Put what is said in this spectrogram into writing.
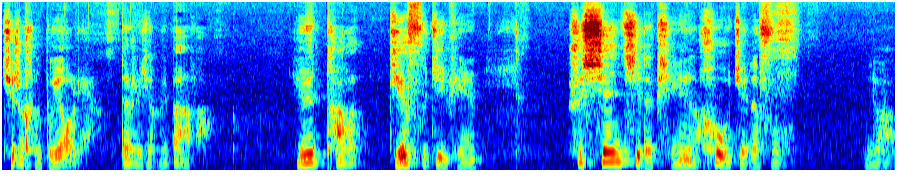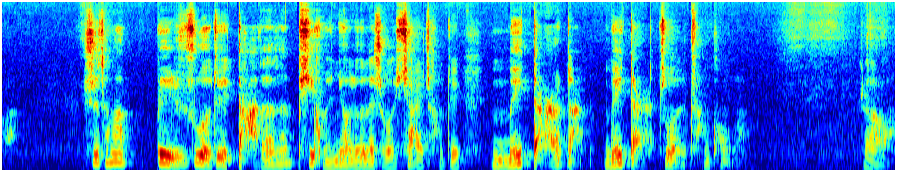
其实很不要脸，但是也没办法，因为他劫富济贫，是先弃的贫，后劫的富，你知道吧？是他妈被弱队打得他屁滚尿流的时候，下一场队没胆儿敢，没胆儿做传控了，知道吧？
